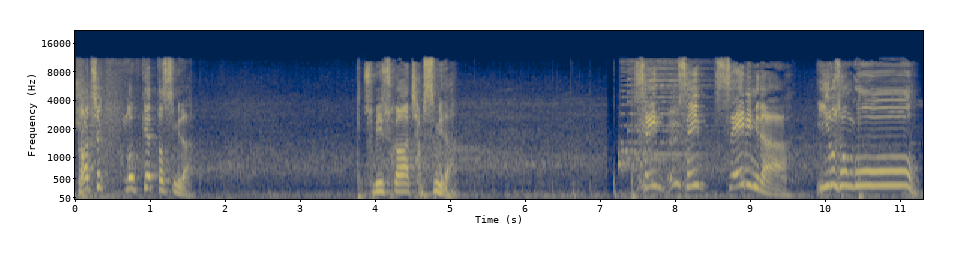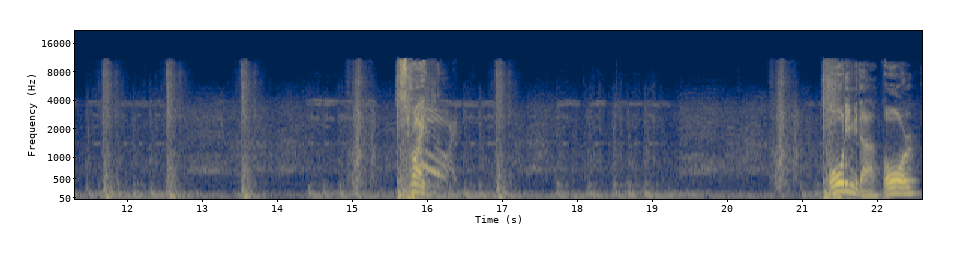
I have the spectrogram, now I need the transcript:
좌측 높게 떴습니다. 수비수가 잡습니다. 세이브 세이브 세이브입니다. 2루 송구! 스트라이크. 볼입니다 볼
